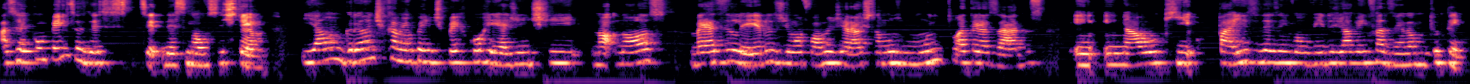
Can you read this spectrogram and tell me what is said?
as recompensas desse, desse novo sistema. E há um grande caminho para a gente percorrer. A gente, nós brasileiros, de uma forma geral, estamos muito atrasados em, em algo que países desenvolvidos já vem fazendo há muito tempo.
